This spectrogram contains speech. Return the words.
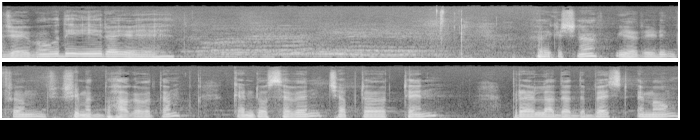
जयमुदीरयेत्। Hare Krishna we are reading from Srimad Bhagavatam canto seven chapter ten Prahlad the best among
